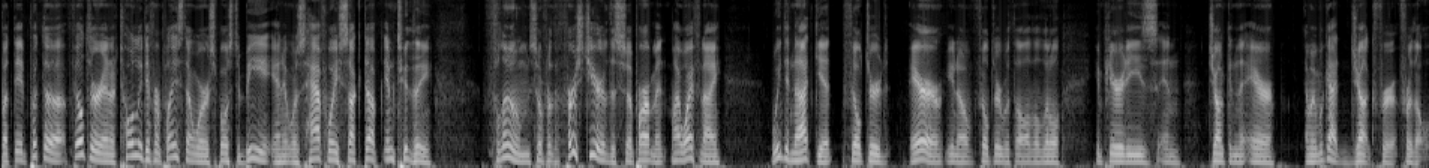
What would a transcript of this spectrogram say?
But they had put the filter in a totally different place than we we're supposed to be, and it was halfway sucked up into the flume. So for the first year of this apartment, my wife and I, we did not get filtered air, you know, filtered with all the little impurities and junk in the air. I mean, we got junk for, for the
